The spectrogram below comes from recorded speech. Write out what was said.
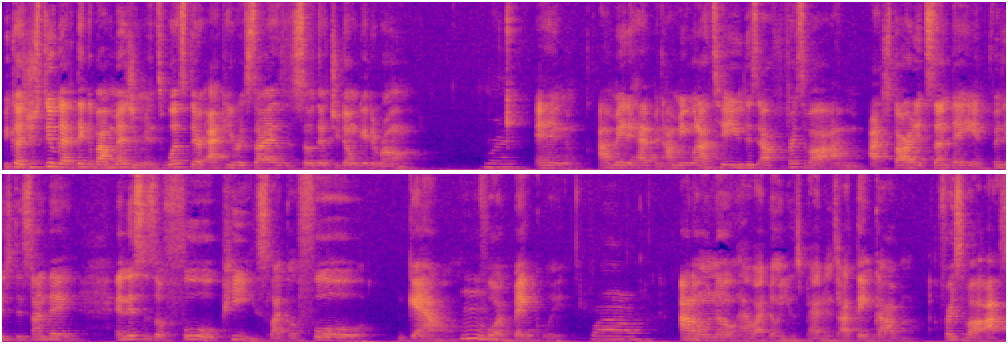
because you still got to think about measurements. What's their accurate sizes so that you don't get it wrong. Right. And I made it happen. I mean, when I tell you this, first of all, I'm I started Sunday and finished this Sunday and this is a full piece, like a full gown mm. for a banquet. Wow. I don't know how I don't use patterns. I think I'm first of all I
